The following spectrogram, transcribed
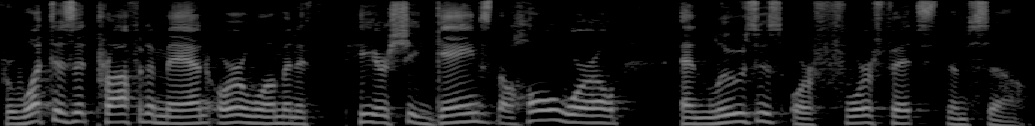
For what does it profit a man or a woman if he or she gains the whole world and loses or forfeits themselves?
